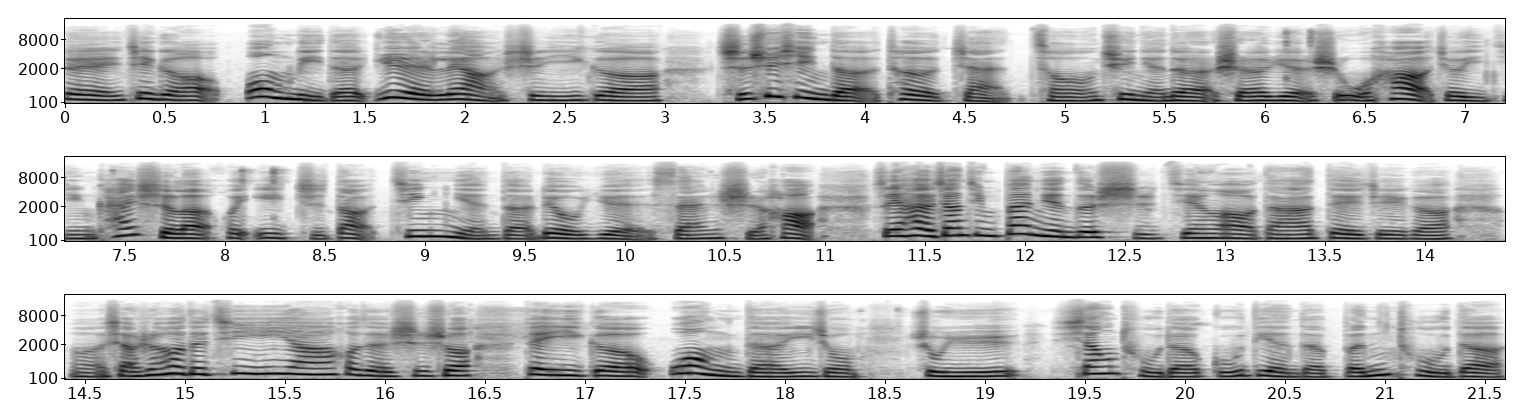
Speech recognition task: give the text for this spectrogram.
对，这个瓮里的月亮是一个持续性的特展，从去年的十二月十五号就已经开始了，会一直到今年的六月三十号，所以还有将近半年的时间哦。大家对这个呃小时候的记忆啊，或者是说对一个瓮的一种属于乡土的、古典的、本土的、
